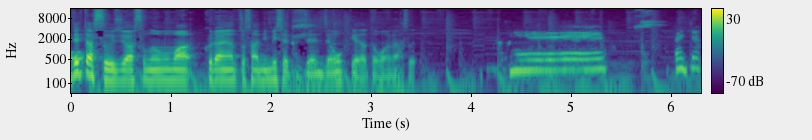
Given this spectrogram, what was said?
出た数字はそのままクライアントさんに見せて全然 OK だと思います。へえ。じゃ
